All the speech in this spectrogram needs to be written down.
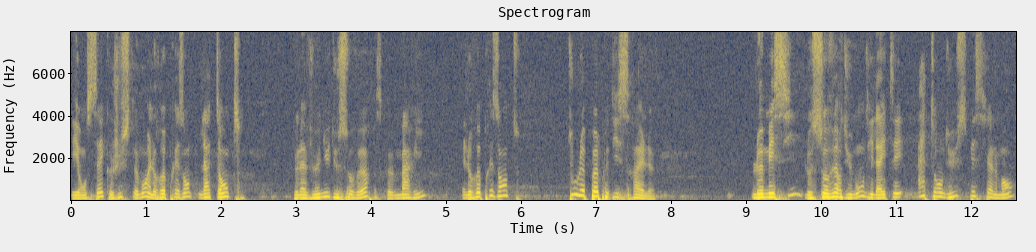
et on sait que justement elle représente l'attente de la venue du Sauveur, parce que Marie, elle représente tout le peuple d'Israël. Le Messie, le Sauveur du monde, il a été attendu spécialement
